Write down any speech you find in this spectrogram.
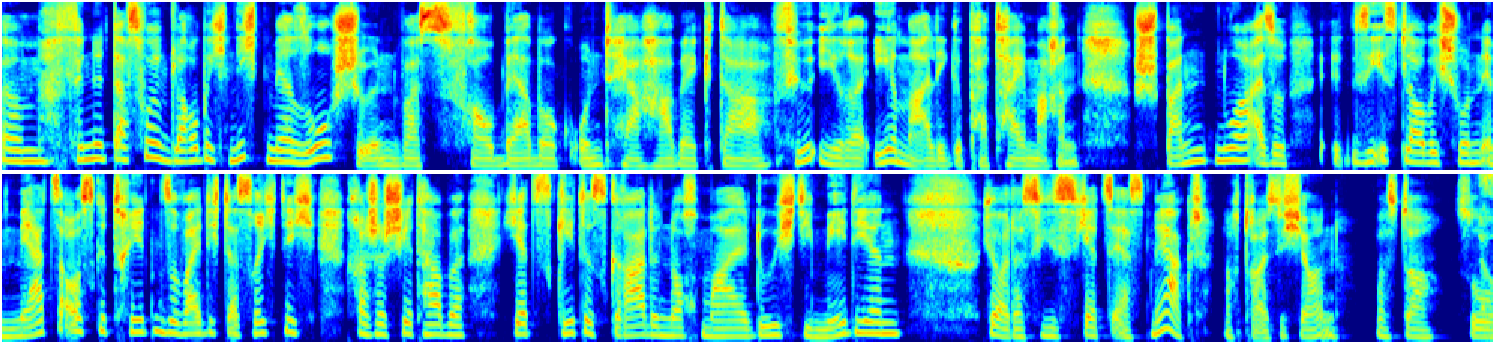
ähm, findet das wohl, glaube ich, nicht mehr so schön, was Frau Baerbock und Herr Habeck da für ihre ehemalige Partei machen. Spannend nur, also sie ist, glaube ich, schon im März ausgetreten, soweit ich das richtig recherchiert habe. Jetzt geht es gerade noch mal durch die Medien, ja, dass sie es jetzt erst merkt, nach 30 Jahren, was da so Ja,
